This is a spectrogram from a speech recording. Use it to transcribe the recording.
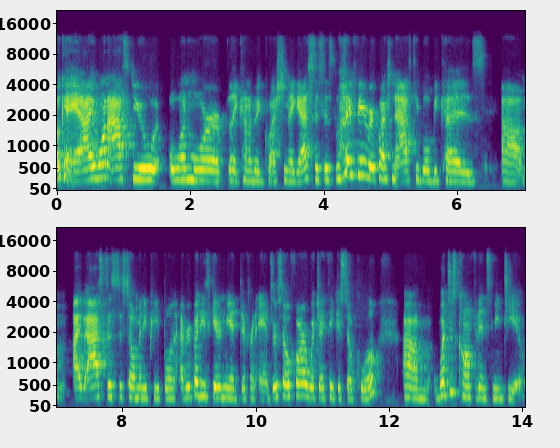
Okay, I want to ask you one more, like, kind of big question, I guess. This is my favorite question to ask people because um, I've asked this to so many people and everybody's given me a different answer so far, which I think is so cool. Um, what does confidence mean to you?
